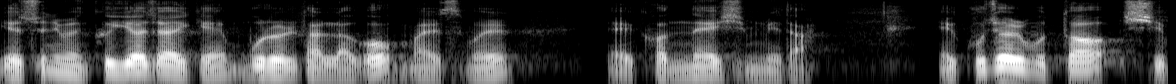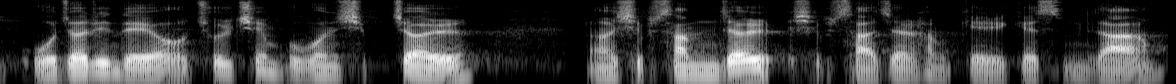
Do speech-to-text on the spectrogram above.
예수님은 그 여자에게 물을 달라고 말씀을 예, 건네십니다. 9절부터 15절인데요. 줄친 부분 10절, 어, 13절, 14절 함께 읽겠습니다.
